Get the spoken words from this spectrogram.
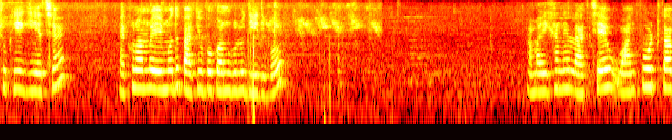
শুকিয়ে গিয়েছে। এখন আমরা এর মধ্যে বাকি উপকরণগুলো দিয়ে দিব। আমার এখানে লাগছে one fourth cup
